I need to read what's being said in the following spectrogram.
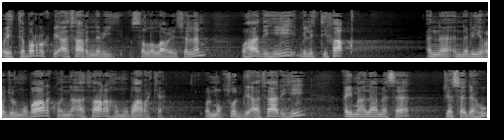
وهي التبرك بآثار النبي صلى الله عليه وسلم وهذه بالاتفاق أن النبي رجل مبارك وأن آثاره مباركة والمقصود بآثاره أي ما لامس جسده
